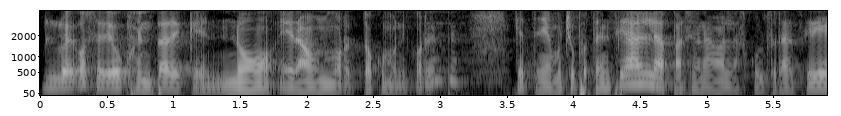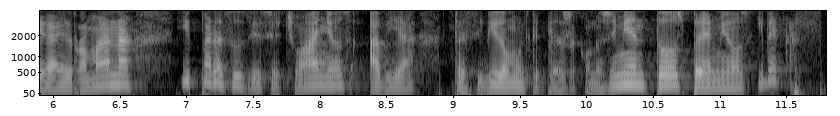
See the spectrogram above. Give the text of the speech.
Luego se dio cuenta de que no era un morrito común y corriente, que tenía mucho potencial, le apasionaban las culturas griega y romana y para sus 18 años había recibido múltiples reconocimientos, premios y becas.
